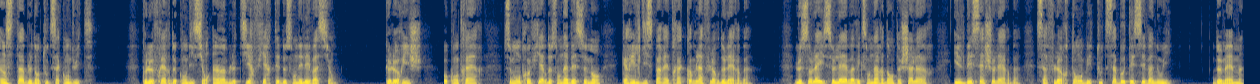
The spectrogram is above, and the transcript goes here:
instable dans toute sa conduite. Que le frère de condition humble tire fierté de son élévation. Que le riche, au contraire, se montre fier de son abaissement, car il disparaîtra comme la fleur de l'herbe. Le soleil se lève avec son ardente chaleur, il dessèche l'herbe, sa fleur tombe et toute sa beauté s'évanouit. De même,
